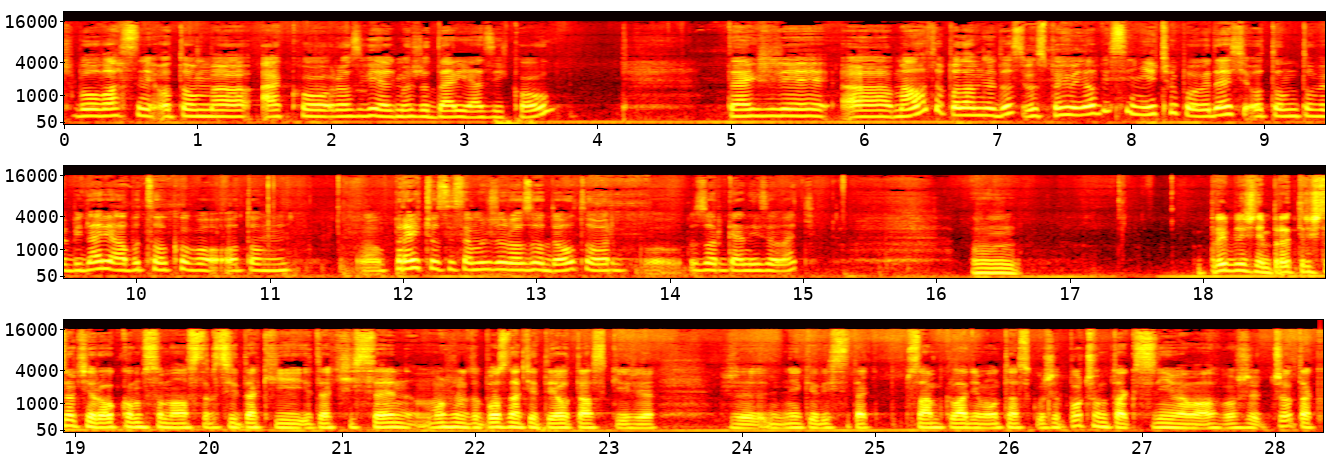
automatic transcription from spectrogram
čo bolo vlastne o tom, uh, ako rozvíjať možno dar jazykov Takže uh, malo to podľa mňa dosť úspech. Vedel by si niečo povedať o tomto webinári alebo celkovo o tom, uh, prečo si sa možno rozhodol to or- zorganizovať? Um, približne pred 3 čtvrte rokom som mal v srdci taký, taký sen, možno to poznáte tie otázky, že, že niekedy si tak sám kladiem otázku, že po čom tak snívam, alebo že čo tak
